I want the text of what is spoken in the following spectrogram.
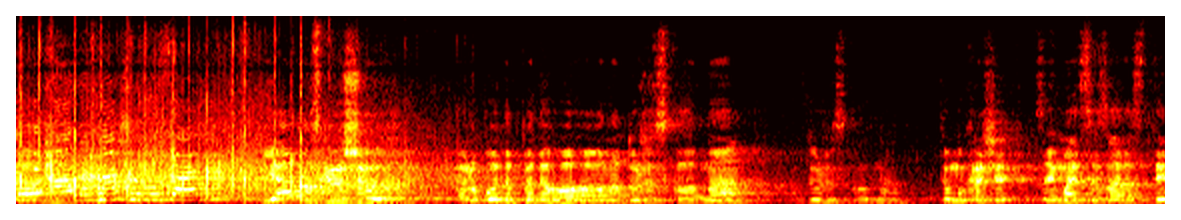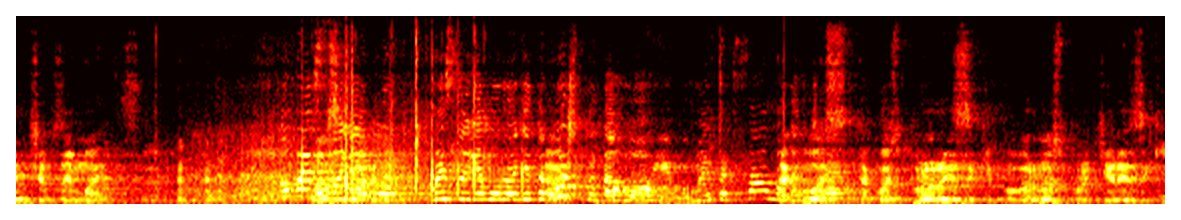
В нашому залі. Я вам скажу, що робота педагога вона дуже складна. Дуже складна. Тому краще займайтеся зараз тим, чим займаєтеся. Ну, ми, в своєму, ми в своєму роді також педагоги, бо ми так само Так ось, навчаємо. так ось, про ризики, повернусь про ті ризики.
